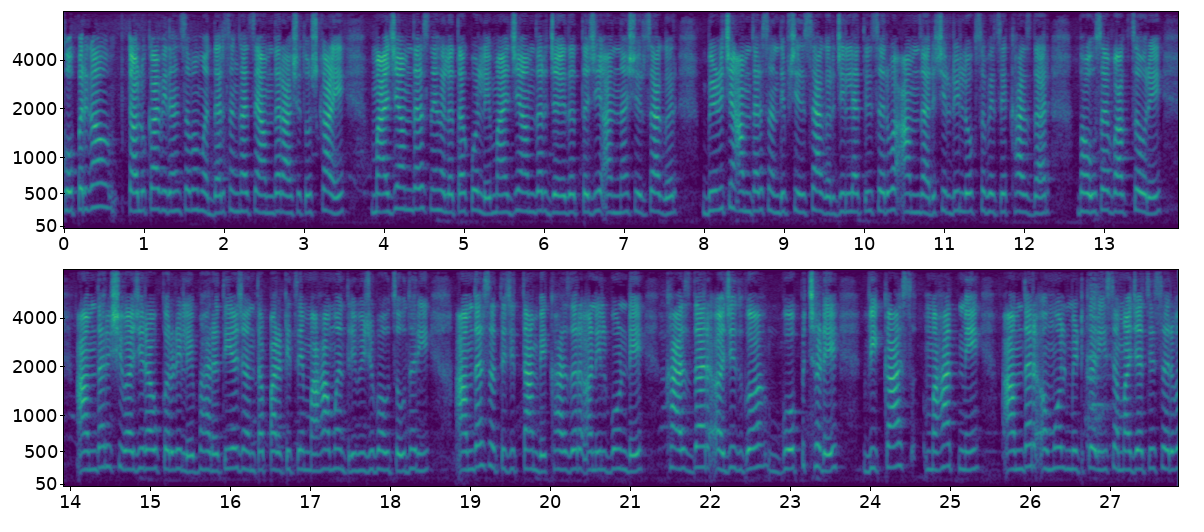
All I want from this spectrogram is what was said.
कोपरगाव तालुका विधानसभा मतदारसंघाचे आमदार आशुतोष काळे माजी आमदार स्नेहलता कोल्हे माजी आमदार जयदत्तजी अण्णा क्षीरसागर बीडचे आमदार संदीप क्षीरसागर जिल्ह्यातील सर्व आमदार शिर्डी लोकसभेचे खासदार भाऊसाहेब वागचौरे आमदार शिवाजीराव कर्डिले भारतीय जनता पार्टीचे महामंत्री विजूभाऊ चौधरी आमदार सत्यजित तांबे खासदार अनिल बोंडे खासदार अजित ग गोपछडे विकास महात्मे आमदार अमोल मिटकरी समाजाचे सर्व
